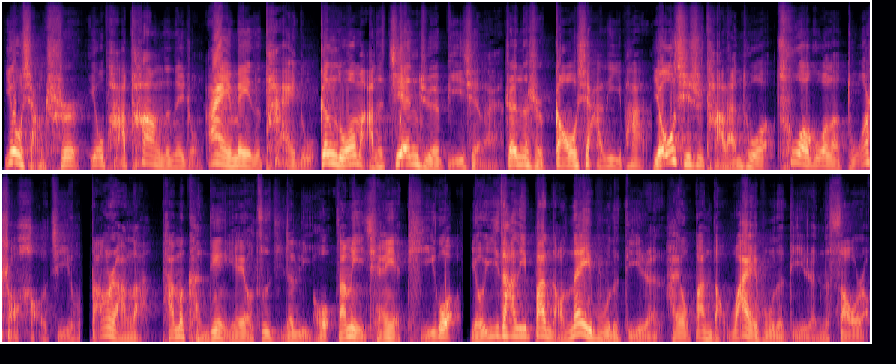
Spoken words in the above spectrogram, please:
又想吃又怕烫的那种暧昧的态度，跟罗马的坚决比起来，真的是高下立判。尤其是塔兰托，错过了多少好机会？当然了，他们肯定也有自己的理由。咱们以前也提过，有意大利半岛内部的敌人，还有半岛外部的敌人的骚扰，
